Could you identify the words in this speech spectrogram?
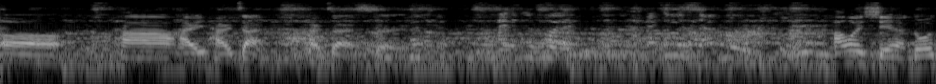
呃，他还还在，还在，对。还是会，还是会想他会写很多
